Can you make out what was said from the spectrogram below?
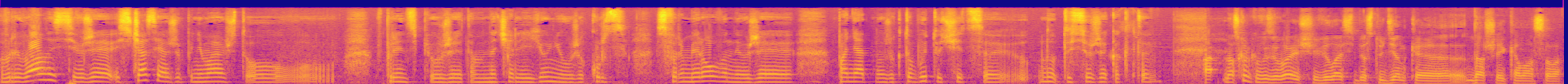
врывалась. И уже сейчас я уже понимаю, что в принципе уже там в начале июня уже курс сформированный, уже понятно уже, кто будет учиться. Ну, то есть уже как-то... А насколько вызывающе вела себя студентка Даша Икамасова?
